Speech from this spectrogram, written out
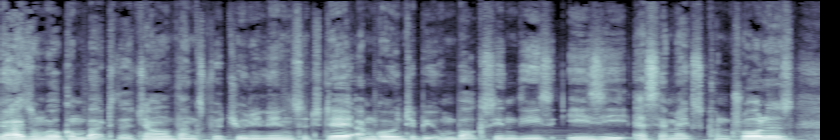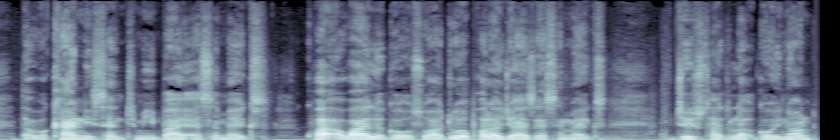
guys and welcome back to the channel, thanks for tuning in. So today I'm going to be unboxing these Easy SMX controllers that were kindly sent to me by SMX quite a while ago. So I do apologize SMX, I've just had a lot going on.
